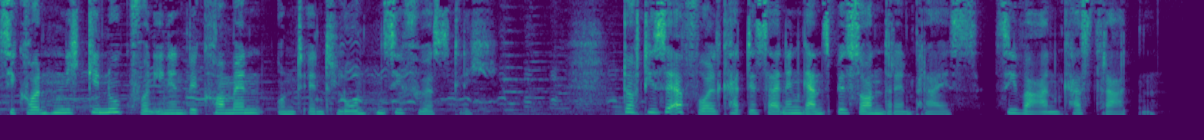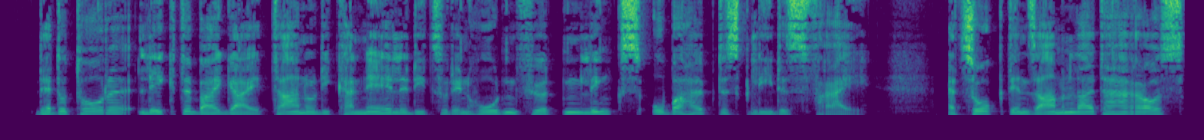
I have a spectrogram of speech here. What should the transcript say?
Sie konnten nicht genug von ihnen bekommen und entlohnten sie fürstlich. Doch dieser Erfolg hatte seinen ganz besonderen Preis. Sie waren Kastraten. Der Dottore legte bei Gaetano die Kanäle, die zu den Hoden führten, links oberhalb des Gliedes frei. Er zog den Samenleiter heraus,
